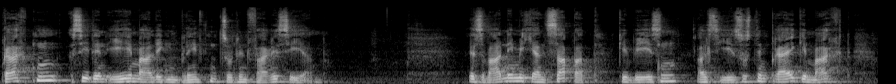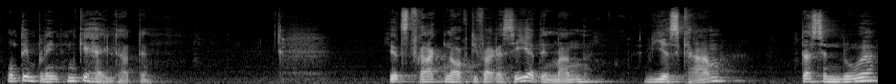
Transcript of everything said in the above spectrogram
brachten sie den ehemaligen Blinden zu den Pharisäern. Es war nämlich ein Sabbat gewesen, als Jesus den Brei gemacht und den Blinden geheilt hatte. Jetzt fragten auch die Pharisäer den Mann, wie es kam, dass er nur,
